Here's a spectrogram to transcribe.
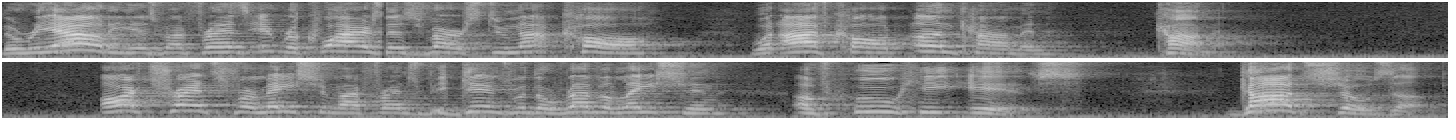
The reality is, my friends, it requires this verse do not call what I've called uncommon common. Our transformation, my friends, begins with a revelation of who He is. God shows up.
